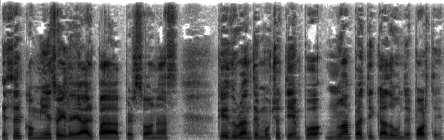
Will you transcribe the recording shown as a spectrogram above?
es el comienzo ideal para personas que durante mucho tiempo no han practicado un deporte.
